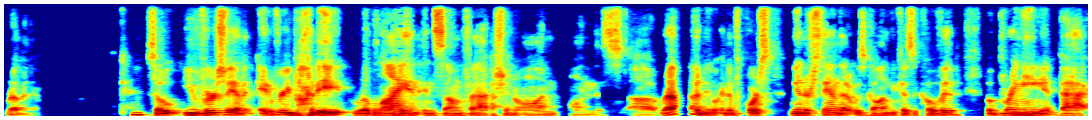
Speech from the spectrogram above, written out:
revenue. Okay. So you virtually have everybody reliant in some fashion on on this uh, revenue, and of course we understand that it was gone because of COVID, but bringing it back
